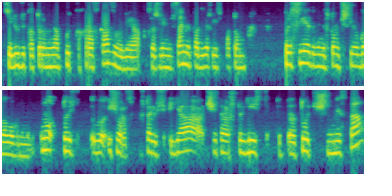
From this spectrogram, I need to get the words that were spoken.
те люди, которые мне о пытках рассказывали, к сожалению, сами подверглись потом преследованию, в том числе уголовному. Ну, то есть, э, еще раз повторюсь, я считаю, что есть э, точечные места,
